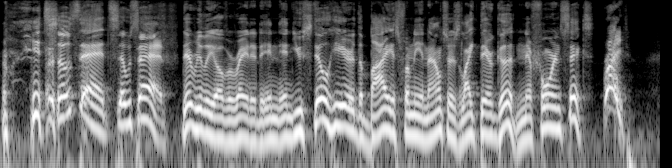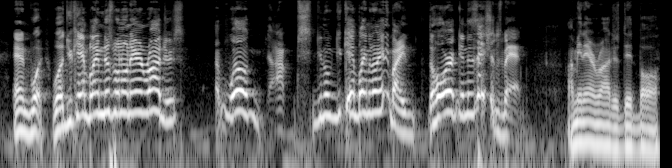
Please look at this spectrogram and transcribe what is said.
it's so sad. So sad. They're really overrated, and and you still hear the bias from the announcers like they're good, and they're four and six. Right. And what? Well, you can't blame this one on Aaron Rodgers. Uh, Well, uh, you know, you can't blame it on anybody. The whole organization is bad. I mean, Aaron Rodgers did ball.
